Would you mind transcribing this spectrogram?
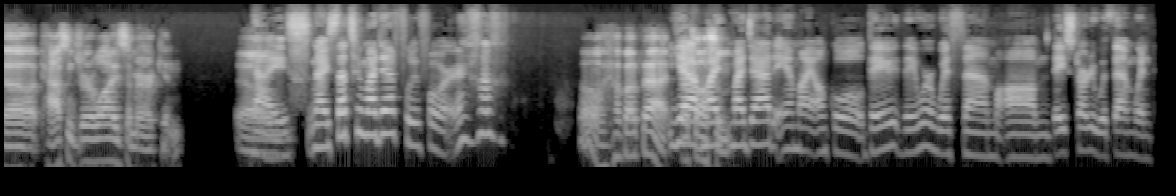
Uh, passenger wise, American. Um, nice nice that's who my dad flew for Oh, how about that? yeah That's awesome. my my dad and my uncle they they were with them um they started with them when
